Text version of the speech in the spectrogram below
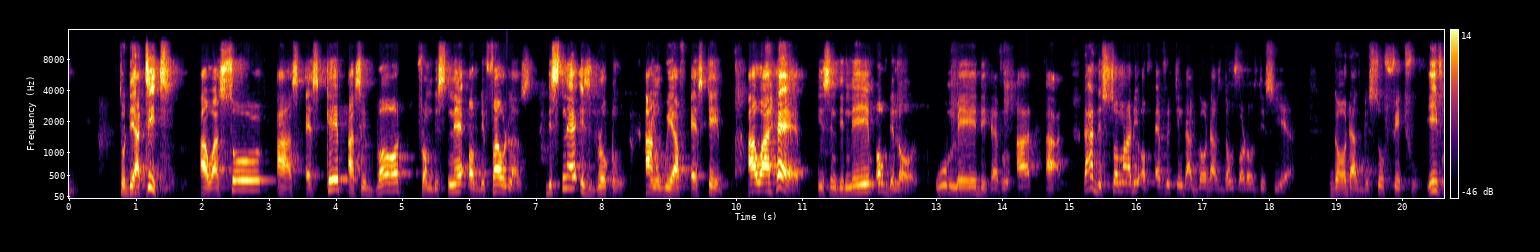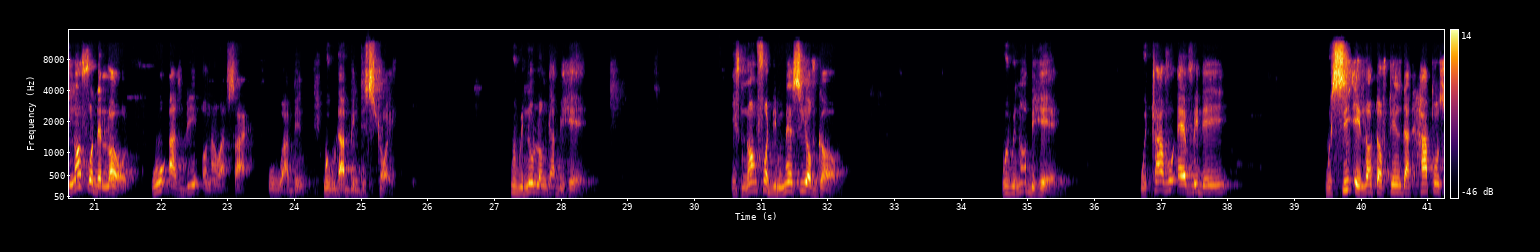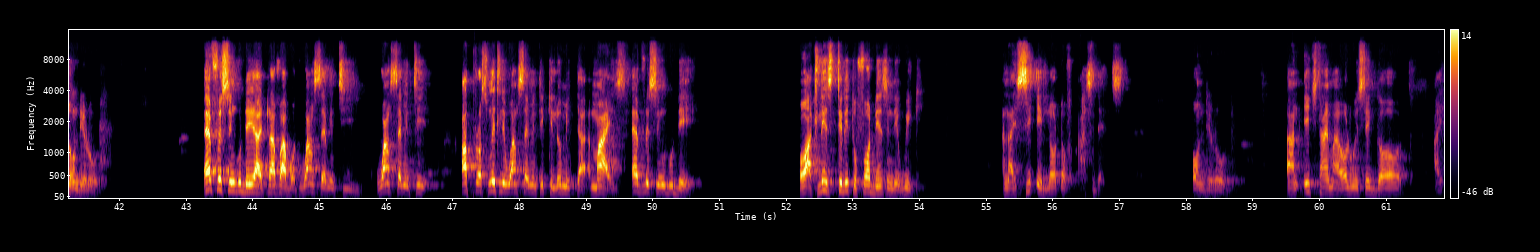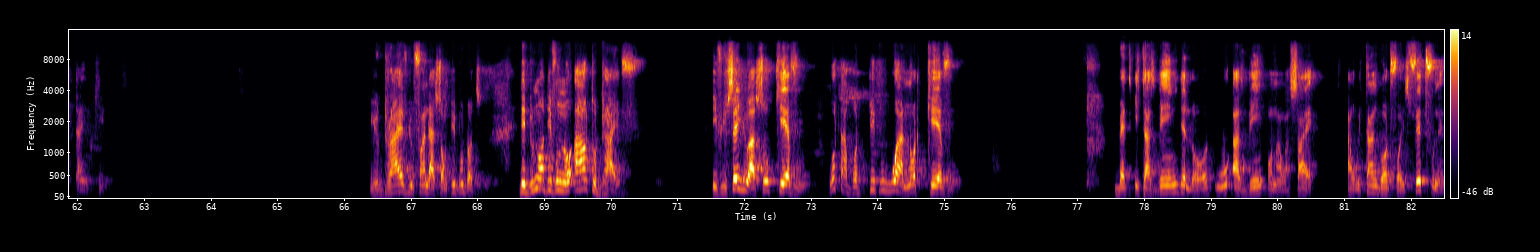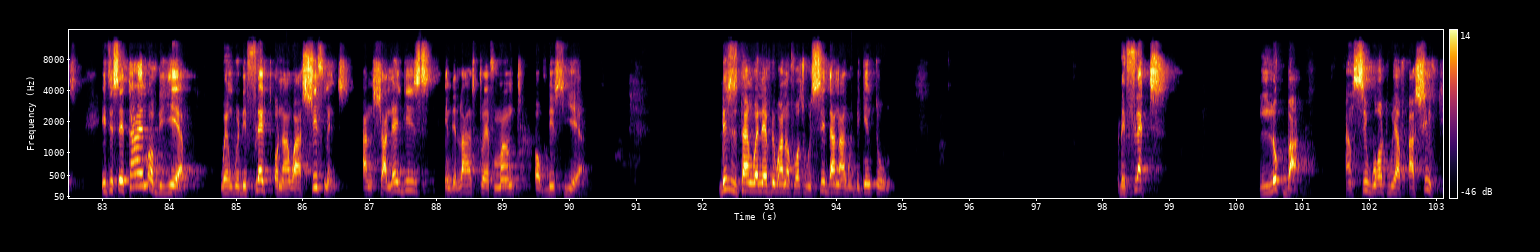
To their teeth, our soul has escaped as a bird from the snare of the fowlers. The snare is broken, and we have escaped. Our help is in the name of the Lord who made the heaven and earth. That's the summary of everything that God has done for us this year. God has been so faithful. If not for the Lord who has been on our side, we would have been, we would have been destroyed. We will no longer be here. If not for the mercy of God, we will not be here. We travel every day. We see a lot of things that happens on the road. Every single day I travel about 170, 170, approximately 170 kilometer miles every single day. Or at least three to four days in a week. And I see a lot of accidents on the road. And each time I always say, God, I thank you. You drive, you find that some people don't, they do not even know how to drive. If you say you are so careful, what about people who are not careful? But it has been the Lord who has been on our side. And we thank God for his faithfulness. It is a time of the year when we reflect on our achievements and challenges in the last 12 months of this year. This is the time when every one of us will sit down and we begin to reflect, look back, and see what we have achieved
